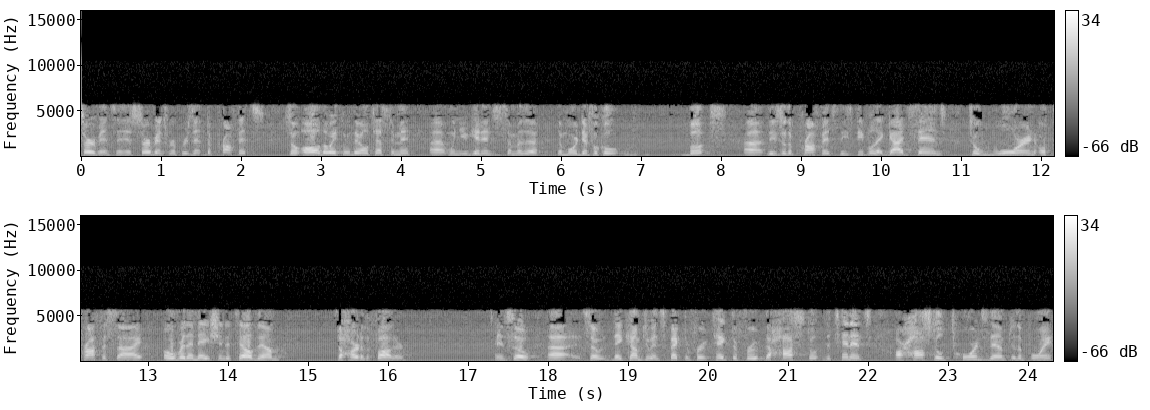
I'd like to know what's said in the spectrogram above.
servants, and his servants represent the prophets so, all the way through the Old Testament, uh, when you get into some of the, the more difficult books, uh, these are the prophets, these people that God sends to warn or prophesy over the nation to tell them the heart of the Father. And so, uh, so they come to inspect the fruit, take the fruit. The hostile, the tenants are hostile towards them to the point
